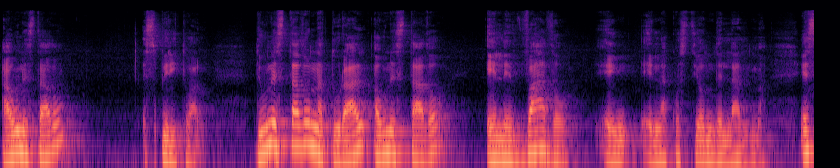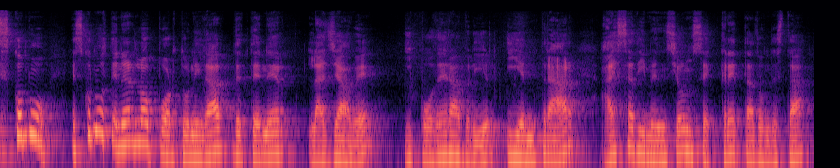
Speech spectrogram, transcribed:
a un estado espiritual, de un estado natural a un estado elevado en, la cuestión del alma. Es como, es como tener la oportunidad de tener la llave y poder abrir y entrar a esa dimensión secreta donde está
